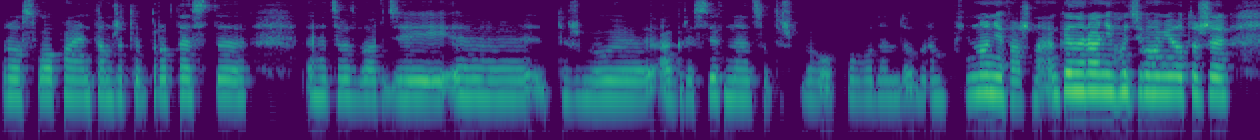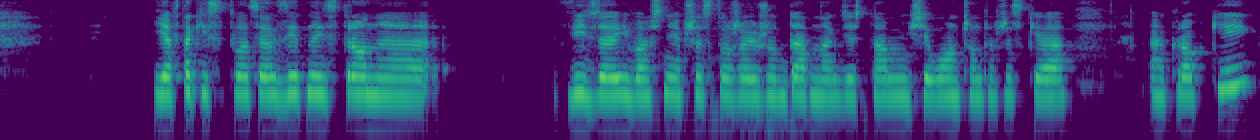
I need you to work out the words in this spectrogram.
rosło. Pamiętam, że te protesty e, coraz bardziej e, też były agresywne, co też było powodem dobrym. No nieważne. Generalnie chodziło mi o to, że ja w takich sytuacjach z jednej strony widzę i właśnie przez to, że już od dawna gdzieś tam mi się łączą te wszystkie e, kropki,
